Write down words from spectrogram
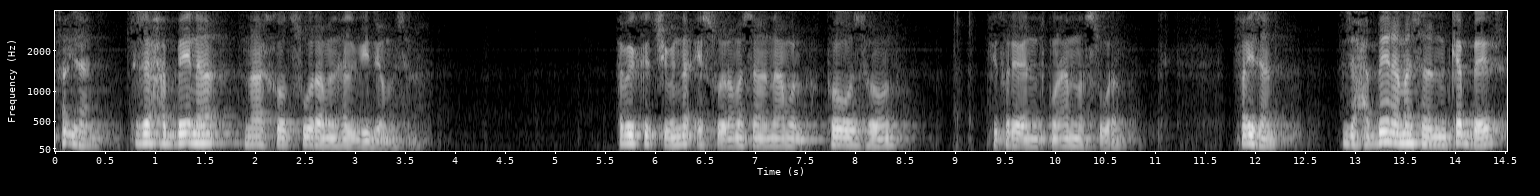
فإذا إذا حبينا نأخذ صورة من هالفيديو مثلا. قبل كل شي بننقي الصورة مثلا نعمل بوز هون في طريقة إنه تكون عندنا الصورة. فإذا إذا حبينا مثلا نكبر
